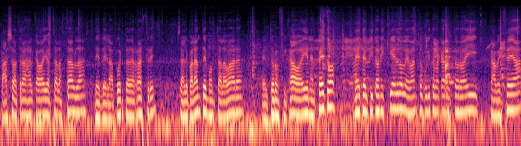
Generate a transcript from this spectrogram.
Paso atrás al caballo hasta las tablas, desde la puerta de arrastre, sale para adelante, monta la vara, el toro fijado ahí en el peto, mete el pitón izquierdo, levanta un poquito la cara el toro ahí, cabecea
